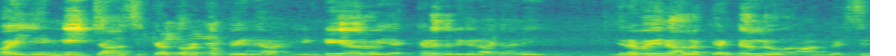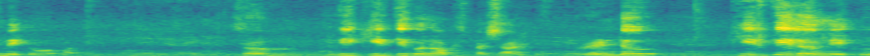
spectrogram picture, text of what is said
బై ఎనీ ఛాన్స్ ఇక్కడ దొరకకపోయినా ఇండియాలో ఎక్కడ దొరికినా కానీ ఇరవై నాలుగు గంటల్లో ఆ మెడిసిన్ మీకు ఓపెన్. సో ఇది కీర్తికి ఉన్న ఒక స్పెషాలిటీ రెండు కీర్తిలో మీకు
